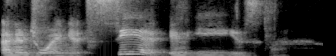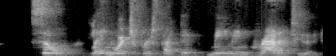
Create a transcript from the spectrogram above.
and enjoying it. See it in ease so, language perspective, meaning gratitude,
